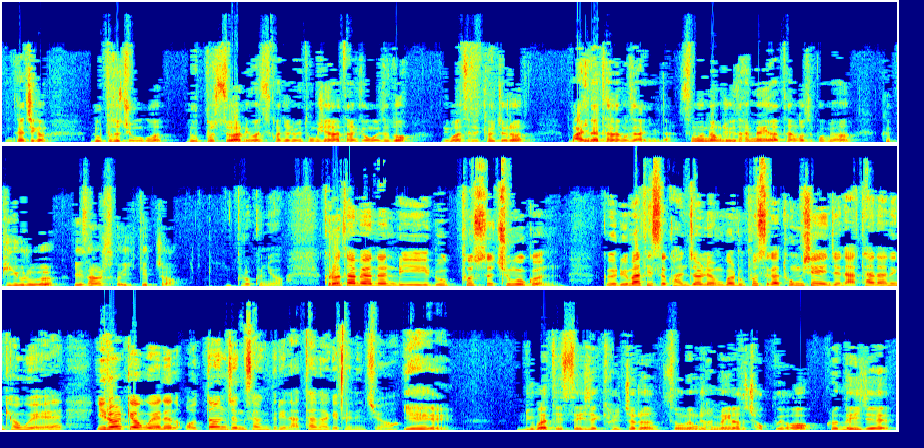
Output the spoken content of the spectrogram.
그러니까 지금 루푸스 증후군, 루푸스와 류마티스 관절염이 동시에 나타나는 경우에서도 류마티스 결절은 많이 나타나는 것은 아닙니다. 20명 중에서 한 명이 나타난 것을 보면 그 비율을 예상할 수가 있겠죠. 그렇군요. 그렇다면은 이 루푸스 증후군, 그 류마티스 관절염과 루푸스가 동시에 이제 나타나는 경우에 이럴 경우에는 어떤 증상들이 나타나게 되는지요? 예. 류마티스 이제 결절은 20명 중 한 명이라서 적고요. 그런데 이제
